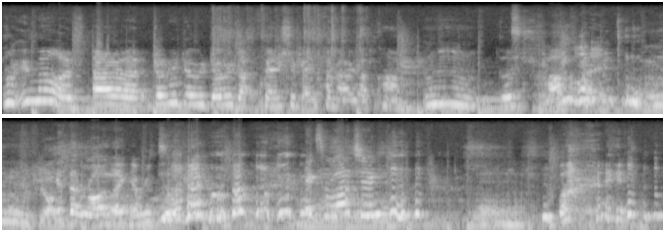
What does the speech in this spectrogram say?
or email us at uh, www.fantasybedtimehour.com. Mmm, good chocolate. Uh, if you all- Get that wrong like every time. Thanks for watching. Bye.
